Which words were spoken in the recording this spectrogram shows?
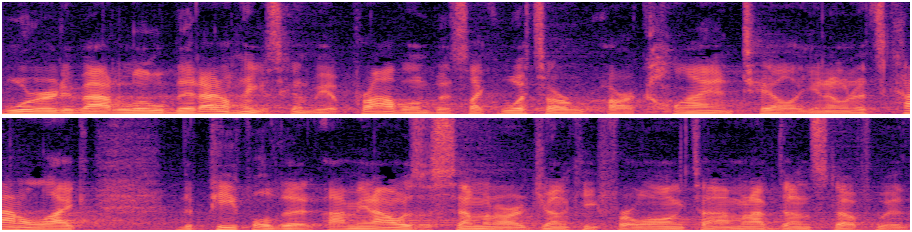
worried about a little bit. I don't think it's going to be a problem, but it's like what's our, our clientele, you know? And it's kind of like the people that I mean, I was a seminar junkie for a long time, and I've done stuff with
